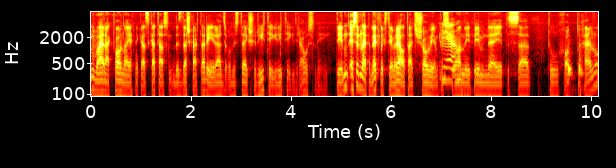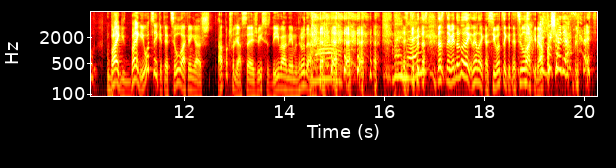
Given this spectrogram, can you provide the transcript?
Nu, vairāk fonā iet nekā skatās, un es dažkārt arī redzu, un es teikšu, rītīgi, rītīgi drausmīgi. Tie, nu, es runāju par Netflix tiem realitātes šoviem, kas, Anī pieminēja, tas uh, too hot to handle. Baigi, baigi jocīgi, ka tie cilvēki vienkārši apakšaļā sēž visus divāniem un runā. Es, ne? tas, tas nevienam neliek- neliekas jocīgi, ka tie cilvēki ir apakšaļā. bļaļ.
